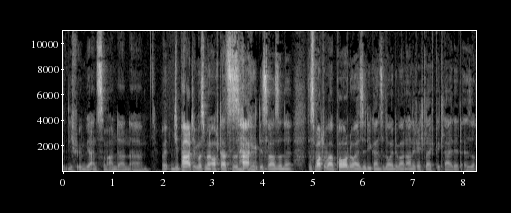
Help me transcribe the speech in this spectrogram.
lief irgendwie eins zum anderen. Ähm, die Party muss man auch dazu sagen, das war so eine, das Motto war Porno, also die ganzen Leute waren alle recht leicht bekleidet. Also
